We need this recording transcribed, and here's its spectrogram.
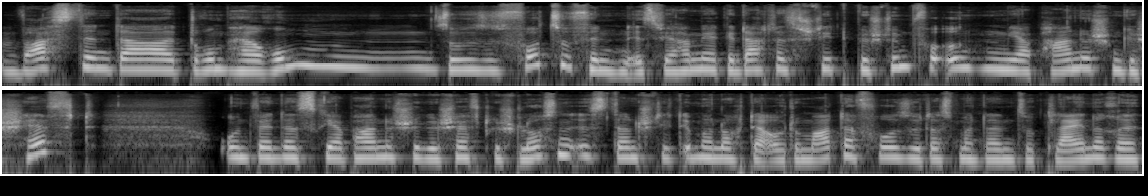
was denn da drumherum so so vorzufinden ist. Wir haben ja gedacht, es steht bestimmt vor irgendeinem japanischen Geschäft und wenn das japanische Geschäft geschlossen ist, dann steht immer noch der Automat davor, sodass man dann so kleinere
